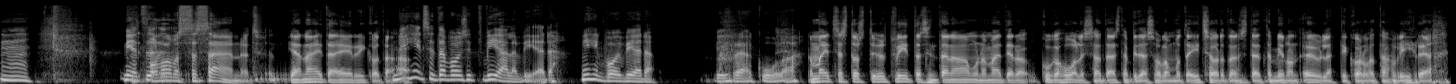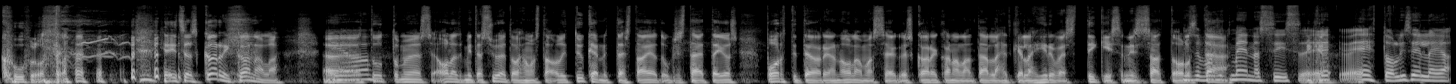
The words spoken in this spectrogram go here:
Niin, että On olemassa säännöt ja näitä ei rikota. mihin sitä voisit vielä viedä? Mihin voi viedä vihreää kuulaa? No mä itse asiassa tuosta just viittasin tänä aamuna, mä en tiedä kuinka huolissaan tästä pitäisi olla, mutta itse odotan sitä, että milloin öylätti korvataan vihreällä kuulolla. ja itse asiassa Kari Kanala, ää, tuttu myös Olet mitä syöt ohjelmasta, oli tykännyt tästä ajatuksesta, että jos porttiteoria on olemassa ja jos Kari Kanala on tällä hetkellä hirveässä tikissä, niin se saattaa olla Niin sä tämä. voisit mennä siis Mikä? e- ehtoolliselle ja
